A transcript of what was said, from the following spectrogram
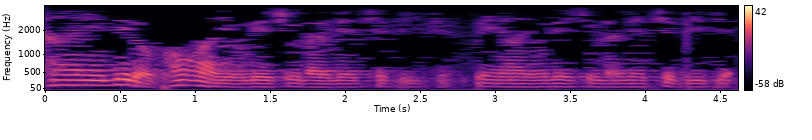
ထိုင်ပြီးတော့ဖောင်းအာယုံလေးရှုလိုက်လေဖြစ်ပြီးဖြစ်ပင်အာယုံလေးရှုလိုက်လေဖြစ်ပြီးဖြစ်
